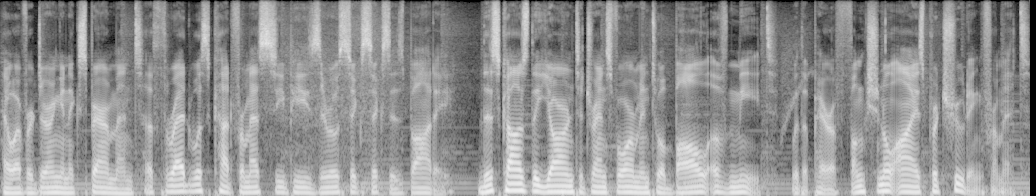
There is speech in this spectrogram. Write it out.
However, during an experiment, a thread was cut from SCP-066's body. This caused the yarn to transform into a ball of meat with a pair of functional eyes protruding from it.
